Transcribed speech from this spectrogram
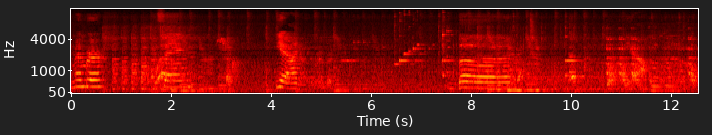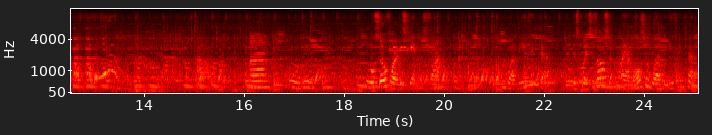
Remember? Thing. Yeah, I know remember. But yeah. So far this game is fun. I'm glad that you think that. This place is awesome. I am also glad that you think that.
